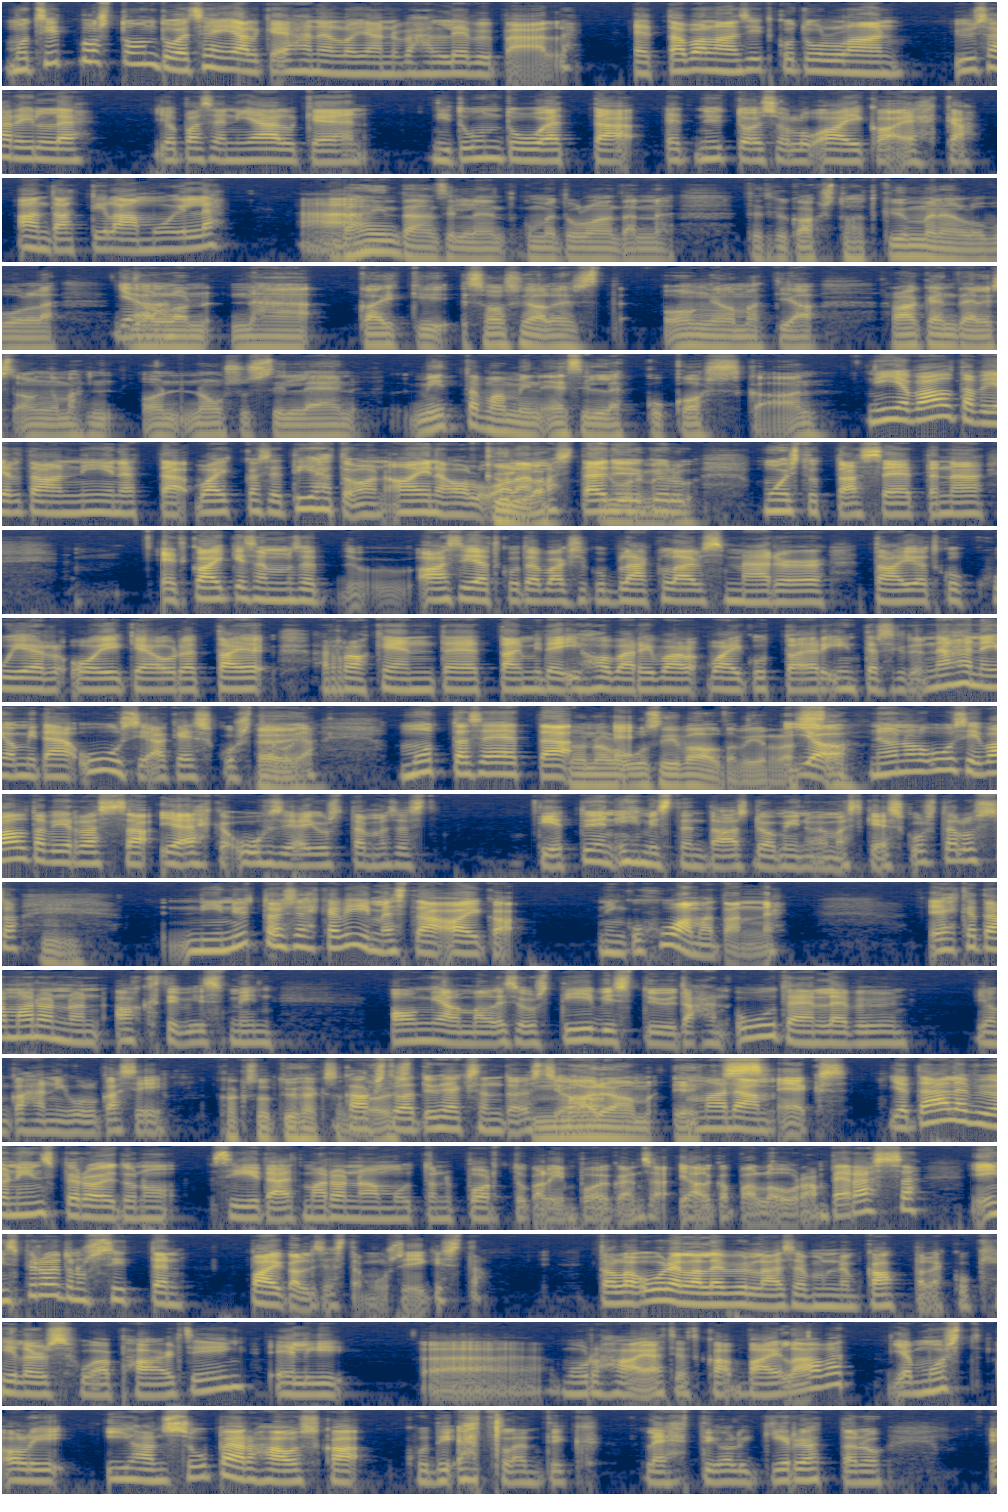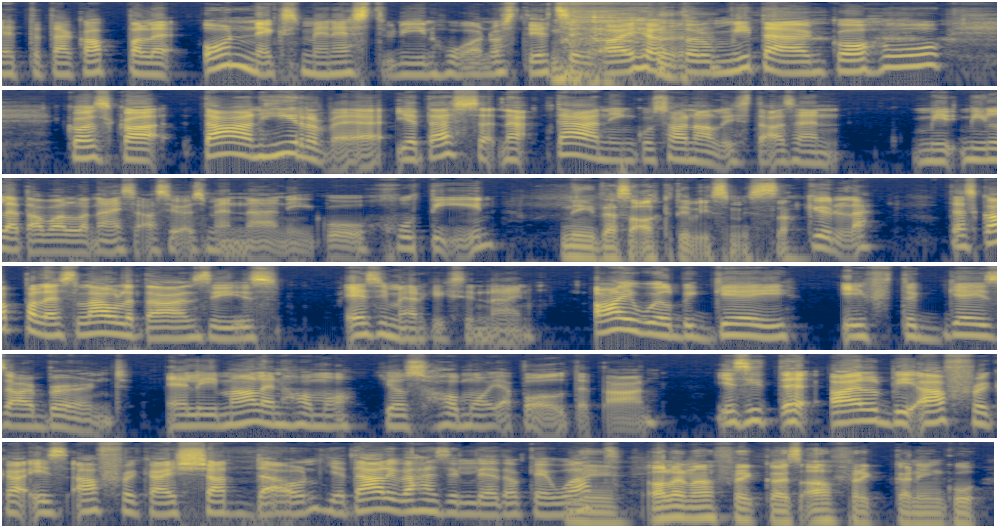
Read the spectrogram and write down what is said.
Mutta sitten musta tuntuu, että sen jälkeen hänellä on jäänyt vähän levy päälle. Että tavallaan sitten kun tullaan Ysärille jopa sen jälkeen, niin tuntuu, että, että nyt olisi ollut aika ehkä antaa tilaa muille. Ää... Vähintään silleen, että kun me tullaan tänne teetkö 2010-luvulle, Joo. jolloin nämä kaikki sosiaaliset ongelmat ja rakenteelliset ongelmat on noussut silleen mittavammin esille kuin koskaan. Niin ja valtavirta on niin, että vaikka se tieto on aina ollut kyllä, olemassa, täytyy kyllä niin. muistuttaa se, että nämä että kaikki semmoiset asiat, kuten vaikka joku Black Lives Matter tai jotkut queer-oikeudet tai rakenteet tai miten ihoväri vaikuttaa eri intersektioihin, nämähän ei ole mitään uusia keskusteluja. Ei. Mutta se, että... Ne on ollut uusia valtavirrassa. Joo, ne on ollut uusia valtavirrassa ja ehkä uusia just tämmöisestä tiettyjen ihmisten taas dominoimassa keskustelussa. Hmm. Niin nyt olisi ehkä viimeistään aika niin huomata ne. Ehkä tämä Madonnan aktivismin ongelmallisuus tiivistyy tähän uuteen levyyn, jonka hän julkaisi 2019. 2019 jo. Madame X. Madame X. Ja tämä levy on inspiroitunut siitä, että Madonna on muuttanut Portugalin poikansa jalkapallouran perässä ja inspiroitunut sitten paikallisesta musiikista. Tuolla uudella levyllä on semmoinen kappale kuin Killers Who Are Partying, eli äh, murhaajat, jotka bailaavat. Ja musta oli ihan superhauska, kun The Atlantic-lehti oli kirjoittanut, että tämä kappale onneksi menestyi niin huonosti, että se ei aiheuttanut mitään kohua, koska tämä on hirveä. Ja tässä tämä niinku sanallistaa sen, mi- millä tavalla näissä asioissa mennään niinku hutiin. Niin, tässä aktivismissa. Kyllä. Tässä kappaleessa lauletaan siis esimerkiksi näin. I will be gay if the gays are burned. Eli mä olen homo, jos homoja poltetaan. Ja sitten I'll be Africa is Africa is shut down. Ja tää oli vähän silleen, että okei, okay, what? Niin. Olen Afrikka, jos Afrikka niin kuin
